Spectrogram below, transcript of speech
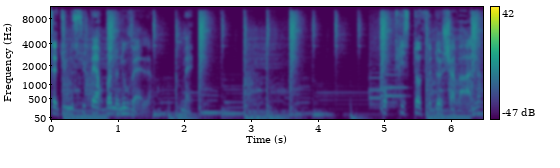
C'est une super bonne nouvelle. Mais... Pour Christophe de Chavannes,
